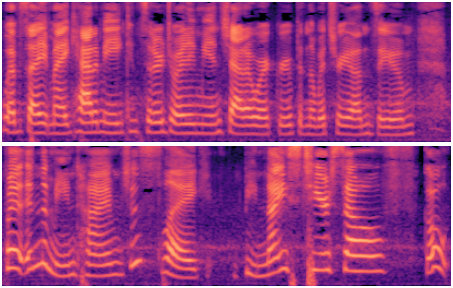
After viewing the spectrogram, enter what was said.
website, my academy. Consider joining me in Shadow Work Group in the Witchery on Zoom. But in the meantime, just like be nice to yourself Go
